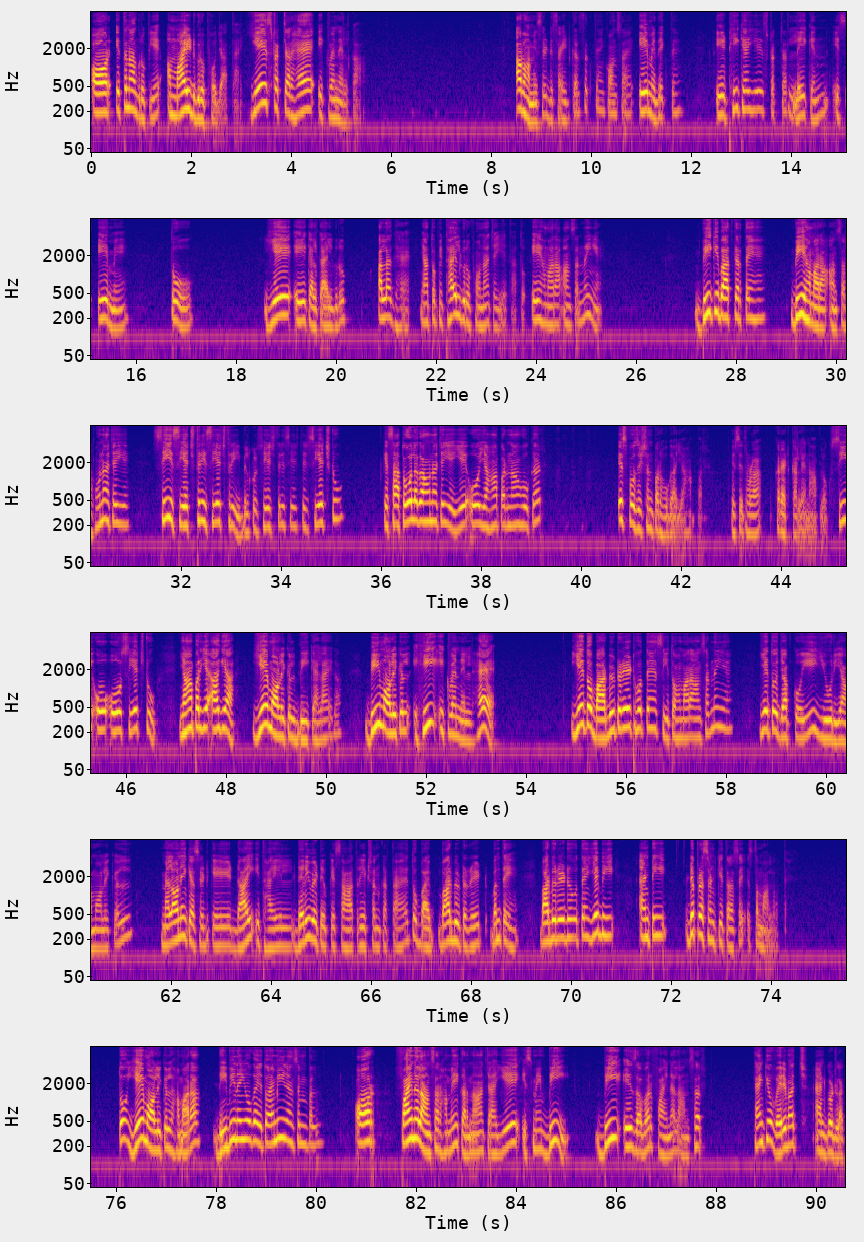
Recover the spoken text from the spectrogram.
और इतना ग्रुप ये अमाइड ग्रुप हो जाता है। ये स्ट्रक्चर है इक्वेनेल का। अब हम इसे डिसाइड कर सकते हैं कौन सा है। ए में देखते हैं। ए ठीक है ये स्ट्रक्चर लेकिन इस ए में तो ये एक अल्काइल ग्रुप अलग है। या तो मिथाइल ग्रुप होना चाहिए था तो ए हमारा आंसर नहीं है। बी की बात करते हैं बी हमारा आंसर होना चाहिए। C C H three C H three बिल्कुल C H three C H three C H two के साथ ओ लगा होना चाहिए। ये ओ यहाँ पर ना होकर इस पोजीशन पर होगा यहाँ पर। तो इसे थोड़ा करेक्ट कर लेना आप लोग। सी ओ ओ सी एच टू यहाँ पर ये आ गया। ये मॉलिक्यूल बी कहलाएगा। बी मॉलिक्यूल ही इक्वेनिल है। ये तो बारब्यूटरेट होते हैं सी तो हमारा आंसर नहीं है। ये तो जब कोई यूरिया मॉलिक्यूल मेलोनिक एसिड के डाई इथाइल डेरिवेटिव के साथ रिएक्शन करता है तो बारब्यूटरेट बनते हैं। बारब्यूरेट होते हैं, ये भी एंटी डिप्रेसेंट की तरह से इस्तेमाल होते हैं। तो ये मॉलिक्यूल हमारा डी भी नहीं होगा, ये तो एमीन है सिंपल और फाइनल आंसर हमें करना चाहिए इसमें B B is our final answer thank you very much and good luck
